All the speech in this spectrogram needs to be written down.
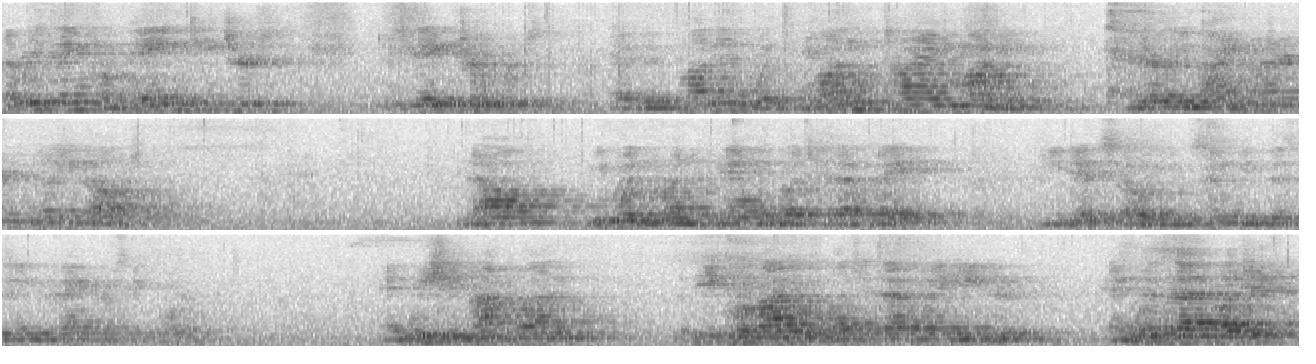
Everything from paying teachers to state troopers have been funded with one-time money, nearly $900 million worth. Now, we wouldn't run your family budget that way. If you did so, you would soon be visiting the bankruptcy court. And we should not run the of Iowa's budget that way either. And with that budget,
